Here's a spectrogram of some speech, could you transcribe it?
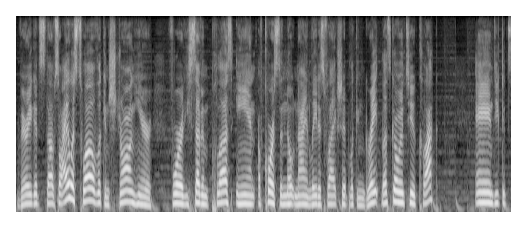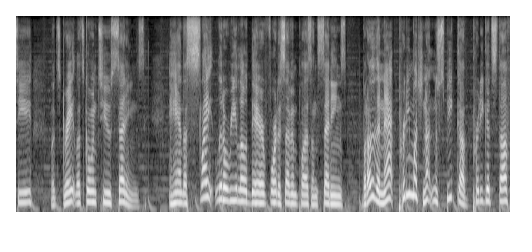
Very good stuff. So iOS 12 looking strong here for the 7 Plus and of course the Note 9 latest flagship looking great. Let's go into clock and you can see looks great. Let's go into settings and a slight little reload there for the 7 Plus on settings. But other than that, pretty much nothing to speak of. Pretty good stuff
